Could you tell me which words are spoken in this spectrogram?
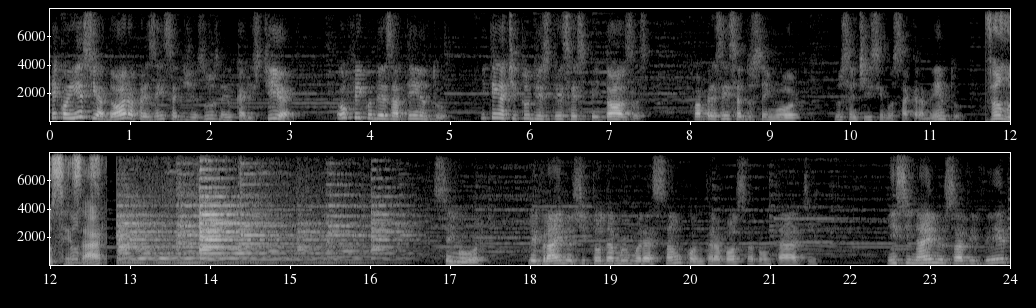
Reconheço e adoro a presença de Jesus na Eucaristia ou fico desatento e tenho atitudes desrespeitosas com a presença do Senhor no Santíssimo Sacramento? Vamos rezar? Senhor, livrai-nos de toda murmuração contra a vossa vontade. Ensinai-nos a viver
